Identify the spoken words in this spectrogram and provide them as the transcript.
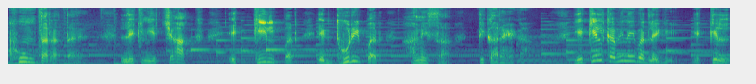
घूमता रहता है, लेकिन ये चाक एक कील पर, एक धुरी पर हमेशा टिका रहेगा। ये किल कभी नहीं बदलेगी, ये किल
